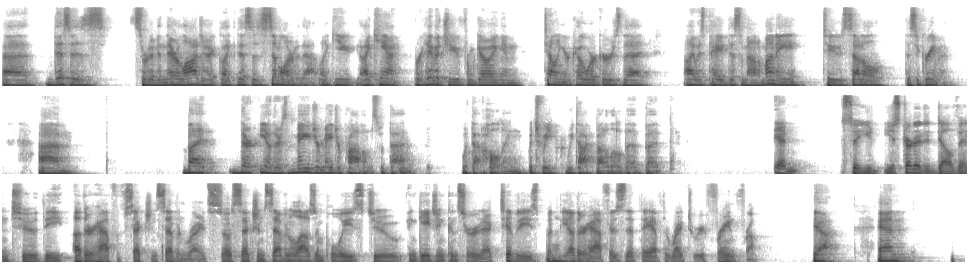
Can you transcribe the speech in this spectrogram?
uh this is sort of in their logic, like this is similar to that. Like you, I can't prohibit you from going and telling your coworkers that I was paid this amount of money to settle this agreement. Um, but there, you know, there's major, major problems with that, with that holding, which we we talked about a little bit. But and so you you started to delve into the other half of Section Seven rights. So Section Seven allows employees to engage in concerted activities, but mm-hmm. the other half is that they have the right to refrain from. Yeah, and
